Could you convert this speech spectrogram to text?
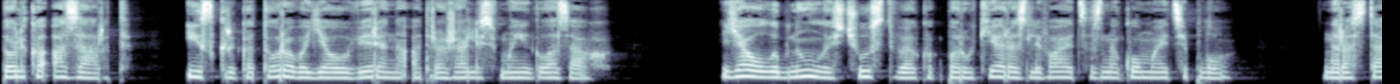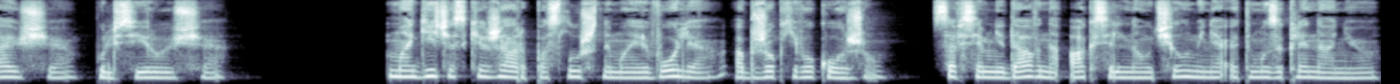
Только азарт, искры которого, я уверена, отражались в моих глазах. Я улыбнулась, чувствуя, как по руке разливается знакомое тепло. Нарастающее, пульсирующее — Магический жар, послушный моей воле, обжег его кожу. Совсем недавно Аксель научил меня этому заклинанию.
